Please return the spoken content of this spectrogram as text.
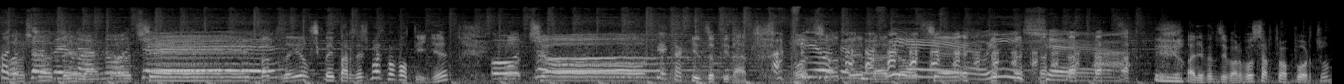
Ocho de la noche. Vamos a eles que nem tardes, mais uma voltinha. Ocho. Quem é que está aqui desafinado? Ocho de la noche. Eu, incha. Olha, vamos embora. Boa sorte para o Porto.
